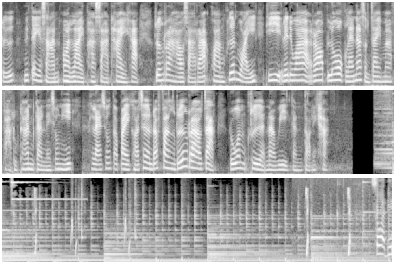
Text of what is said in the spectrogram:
หรือนิตยสารออนไลน์ภาษาไทยค่ะ เรื่องราวสาระความเคลื่อนไหวที่เรียกได้ว่ารอบโลกและน่าสนใจมาฝากทุกท่านกันในช่วงนี้ และช่วงต่อไปขอเชิญรับฟังเรื่องราวจากร่วมเครือนาวีกันต่อเลยค่ะ สวัสดี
